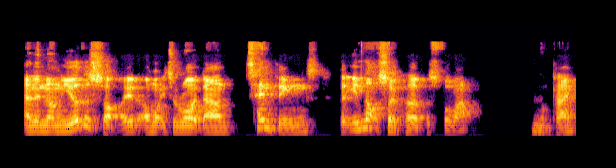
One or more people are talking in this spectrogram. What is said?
And then on the other side, I want you to write down 10 things that you're not so purposeful at. Hmm. Okay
